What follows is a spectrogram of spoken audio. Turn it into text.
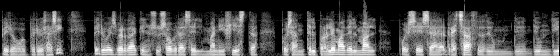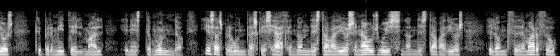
pero, pero es así. Pero es verdad que en sus obras él manifiesta, pues ante el problema del mal, pues ese rechazo de un, de un Dios que permite el mal en este mundo. Y esas preguntas que se hacen, ¿dónde estaba Dios en Auschwitz? ¿Dónde estaba Dios el 11 de marzo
